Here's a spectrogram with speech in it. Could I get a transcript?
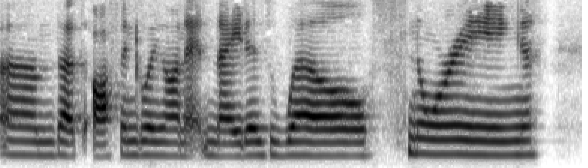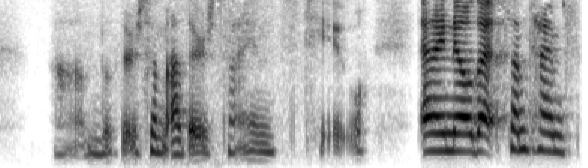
Um, that's often going on at night as well. Snoring. Um, those are some other signs too. And I know that sometimes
